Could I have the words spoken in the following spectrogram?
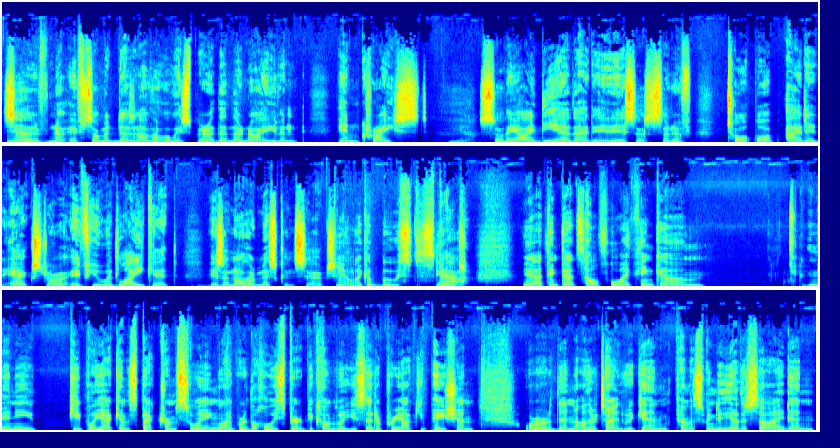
So yeah. if no, if someone doesn't have the Holy Spirit, then they're not even in Christ. Yeah. So the idea that it is a sort of top up added extra, if you would like it, mm-hmm. is another misconception. Yeah, like a boost. Spirit. Yeah. Yeah, I think that's helpful. I think um, many people, yeah, can spectrum swing, like where the Holy Spirit becomes what you said, a preoccupation. Or then other times we can kind of swing to the other side and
